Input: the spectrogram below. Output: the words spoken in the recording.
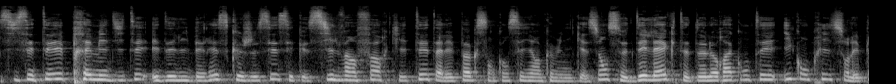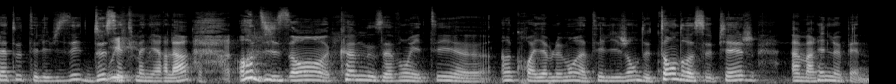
si c'était prémédité et délibéré. Ce que je sais, c'est que Sylvain Faure, qui était à l'époque son conseiller en communication, se délecte de le raconter, y compris sur les plateaux télévisés, de cette manière-là, en disant, comme nous avons été euh, incroyablement intelligents, de tendre ce piège à Marine Le Pen.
